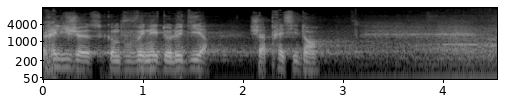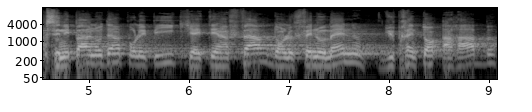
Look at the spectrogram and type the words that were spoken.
religieuse, comme vous venez de le dire, cher Président. Ce n'est pas anodin pour le pays qui a été un phare dans le phénomène du printemps arabe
